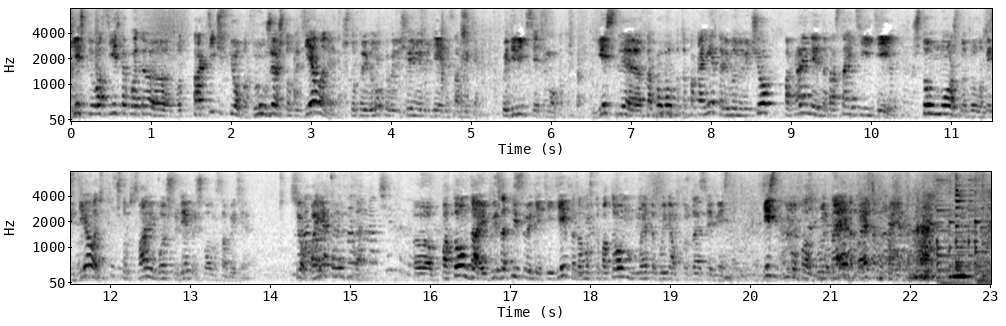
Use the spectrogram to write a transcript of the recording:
Если у вас есть какой-то э, вот, практический опыт, вы уже что-то делали, что привело к увеличению людей на события, поделитесь этим опытом. Если такого опыта пока нет, или вы новичок, по крайней мере, набросайте идеи, что можно было бы сделать, чтобы с вами больше людей пришло на события. Все, поехали. Да. Э, потом, да, и вы записываете эти идеи, потому что потом мы это будем обсуждать все вместе. 10 минут у вас будет на это, поэтому поехали.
